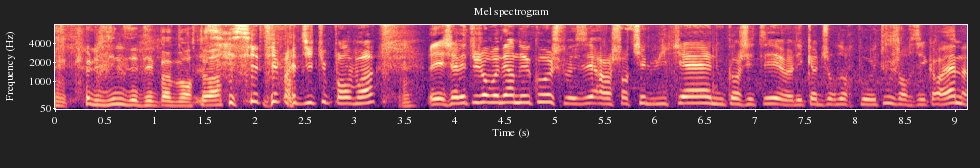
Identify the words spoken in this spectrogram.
Que l'usine c'était pas pour toi. c'était pas du tout pour moi. Et j'avais toujours mon air co, je faisais un chantier le week-end ou quand j'étais euh, les 4 jours de repos et tout, j'en faisais quand même.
